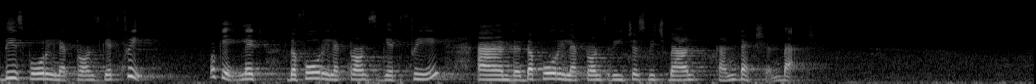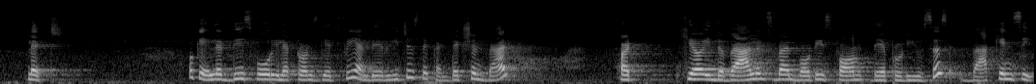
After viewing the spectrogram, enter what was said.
these 4 electrons get free Okay, let the 4 electrons get free and the 4 electrons reaches which band? Conduction band. Let. Okay, let these 4 electrons get free and they reaches the conduction band. But here in the valence band what is formed? there produces vacancy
